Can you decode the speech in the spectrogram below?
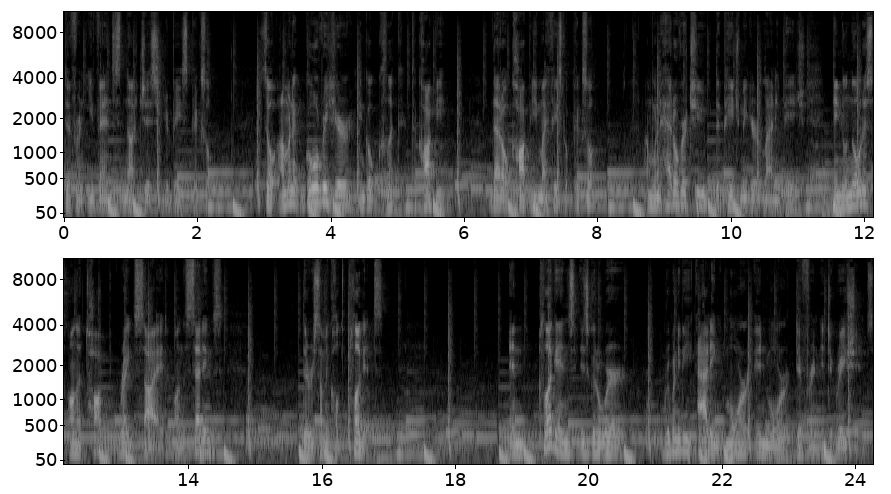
different events, not just your base pixel. So I'm gonna go over here and go click to copy. That'll copy my Facebook pixel. I'm gonna head over to the PageMaker landing page and you'll notice on the top right side on the settings, there is something called plugins. And plugins is gonna where we're gonna be adding more and more different integrations.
